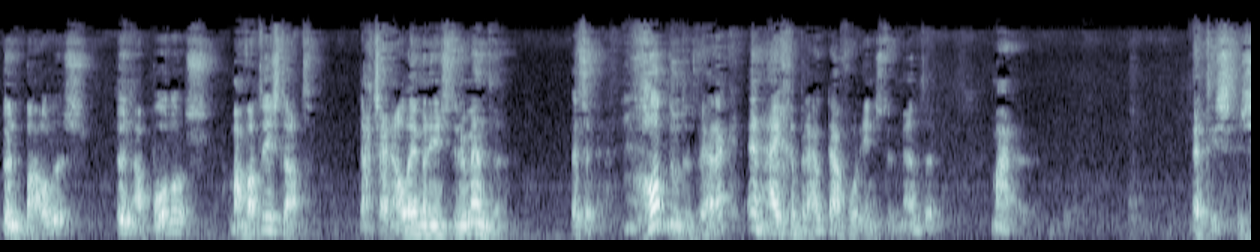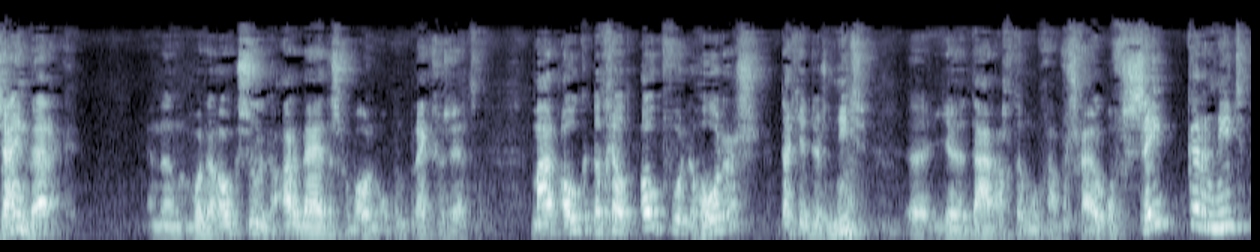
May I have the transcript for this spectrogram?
een Paulus, een Apollos. Maar wat is dat? Dat zijn alleen maar instrumenten. God doet het werk en hij gebruikt daarvoor instrumenten. Maar het is zijn werk. En dan worden ook zulke arbeiders gewoon op een plek gezet. Maar ook, dat geldt ook voor de hoorders. Dat je dus niet uh, je daarachter moet gaan verschuilen. Of zeker niet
